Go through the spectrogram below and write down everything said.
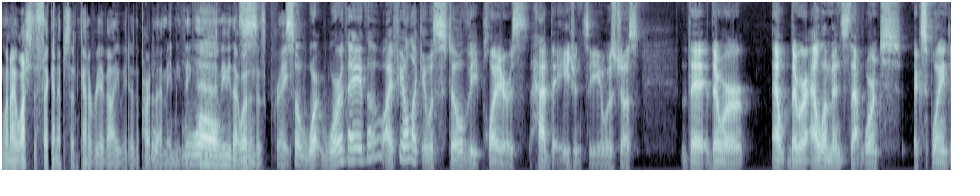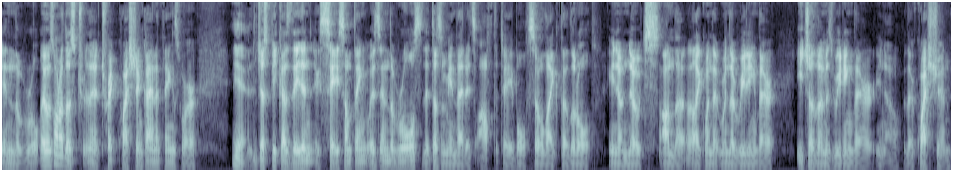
When I watched the second episode and kind of reevaluated, the part of that made me think, eh, maybe that wasn't as great. So were were they though? I feel like it was still the players had the agency. It was just they there were there were elements that weren't explained in the rule. It was one of those tr- uh, trick question kind of things where yeah, just because they didn't say something was in the rules, that doesn't mean that it's off the table. So like the little you know notes on the like when they when they're reading their each of them is reading their you know their question.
